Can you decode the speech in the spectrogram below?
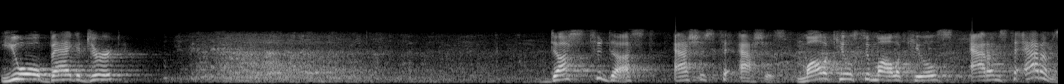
You old bag of dirt. dust to dust, ashes to ashes, molecules to molecules, atoms to atoms.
